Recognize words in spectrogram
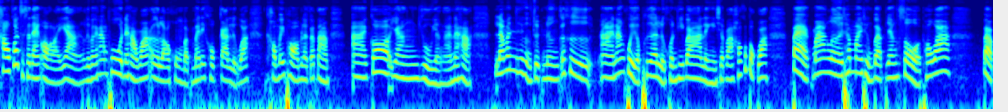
เขาก็จะแสดงออกหลายอย่าง หรือแม้กระทั่งพูดนะคะว่าเออเราคงแบบไม่ได้คบกันหรือว่าเขาไม่พร้อมแล้วก็ตามอายก็ยังอยู่อย่างนั้นนะคะแล้วมันถึงจุดหนึ่งก็คืออายนั่งคุยกับเพื่อนหรือคนที่บ้านอะไรอย่างงี้ใช่ปะเขาก็บอกว่าแปลกมากเลยทำไมถึงแบบยังโสด เพราะว่า แบบ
